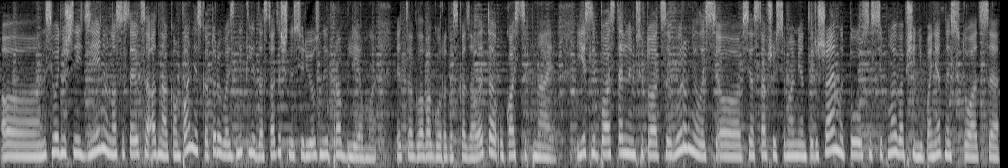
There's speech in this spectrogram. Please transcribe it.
А, на сегодняшний день у нас остается одна компания, с которой возникли достаточно серьезные проблемы. Это глава города сказал. Это УК «Степная». Если по остальным ситуация выровнялась, все оставшиеся моменты решаемы, то со «Степной» вообще непонятная ситуация.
